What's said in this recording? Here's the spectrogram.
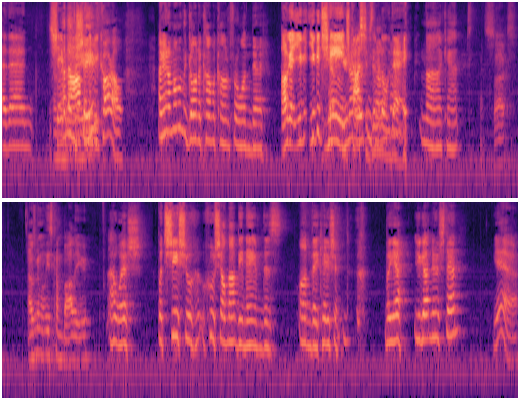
and then shave And it then off shave? and be Carl. I mean, I'm only going to Comic Con for one day. Okay, you you can change you're not costumes in the middle of the Comic-Con? day. No, I can't. That sucks. I was gonna at least come bother you. I wish. But she who, who shall not be named is on vacation. But yeah, you got news, Stan? Yeah.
